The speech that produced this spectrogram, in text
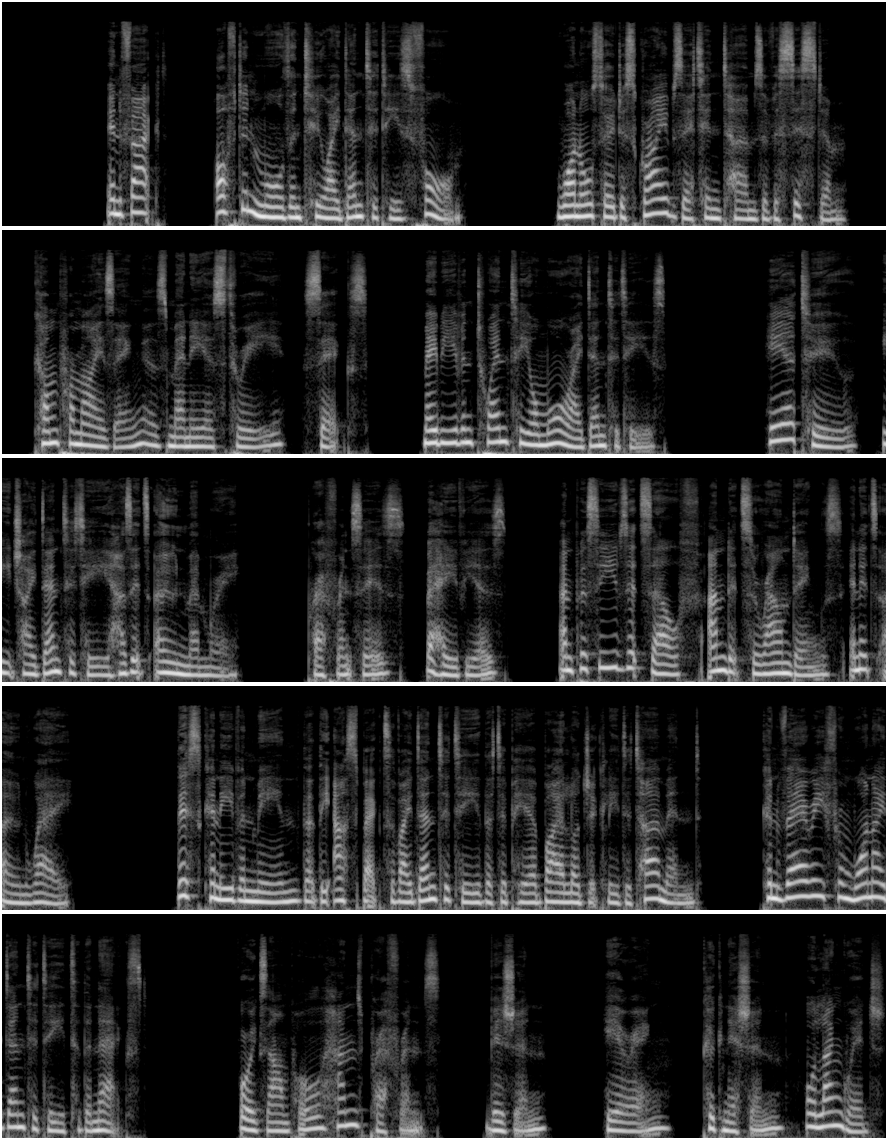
In fact, often more than two identities form. One also describes it in terms of a system, compromising as many as three, six, maybe even 20 or more identities. Here, too, each identity has its own memory, preferences, behaviors, and perceives itself and its surroundings in its own way. This can even mean that the aspects of identity that appear biologically determined can vary from one identity to the next. For example, hand preference, vision, hearing, cognition, or language.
